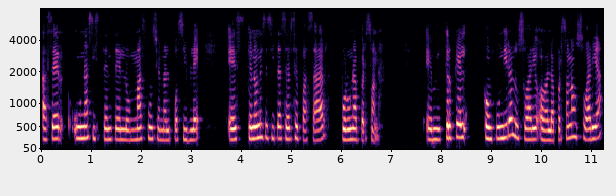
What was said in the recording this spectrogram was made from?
hacer un asistente lo más funcional posible es que no necesita hacerse pasar por una persona. Em, creo que el confundir al usuario o a la persona usuaria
